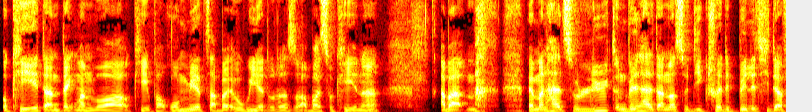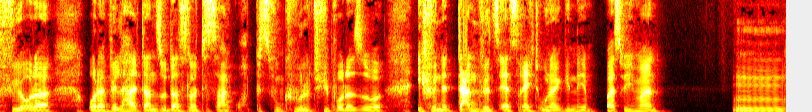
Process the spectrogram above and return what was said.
okay, dann denkt man, boah, okay, warum jetzt? Aber weird oder so, aber ist okay, ne? Aber wenn man halt so lügt und will halt dann noch so die Credibility dafür oder, oder will halt dann so, dass Leute sagen, oh, bist du ein cooler Typ oder so, ich finde, dann wird's erst recht unangenehm. Weißt du, wie ich meine? Mm,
